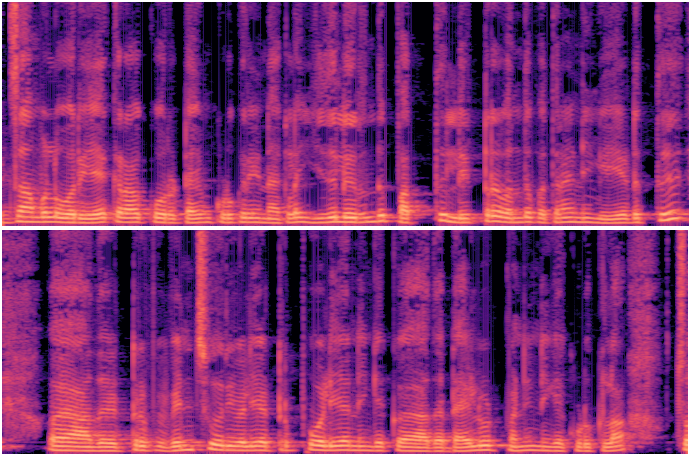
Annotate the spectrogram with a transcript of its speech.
எக்ஸாம்பிள் ஒரு ஏக்கராவுக்கு ஒரு டைம் கொடுக்குறீங்கனாக்கல இதிலிருந்து பத்து லிட்டர் வந்து பார்த்தீங்கன்னா நீங்கள் எடுத்து அந்த ட்ரிப் வெண்சூரி வழியாக ட்ரிப் வழியாக நீங்கள் அதை டைலூட் பண்ணி நீங்கள் கொடுக்கலாம். ஸோ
